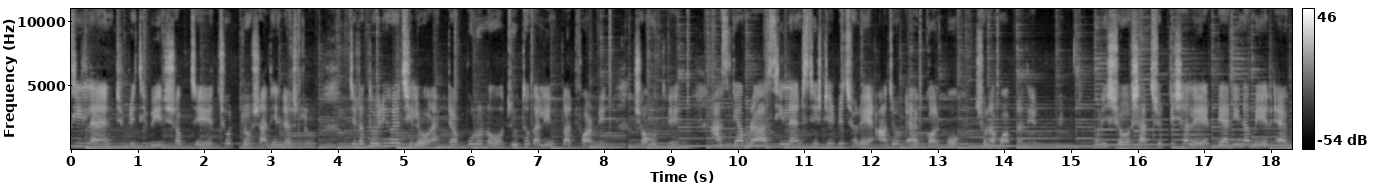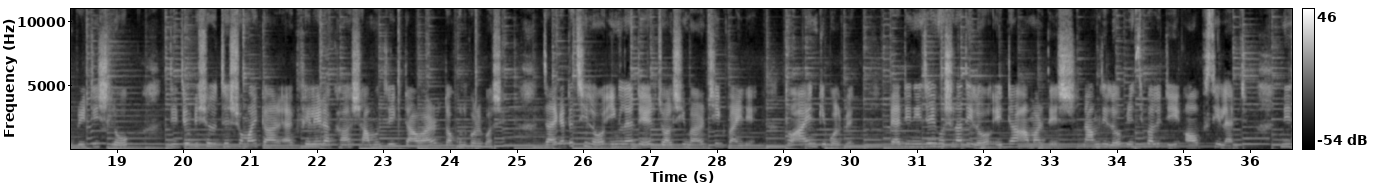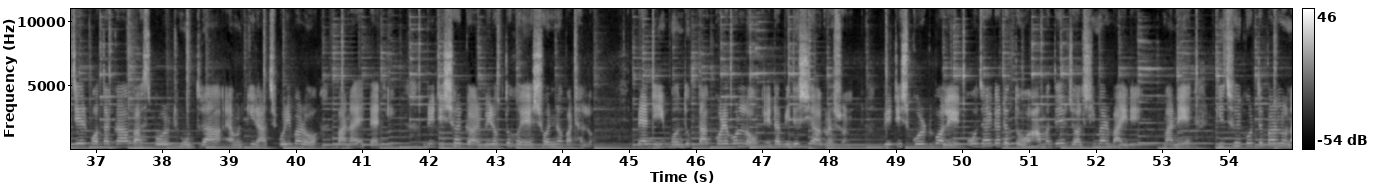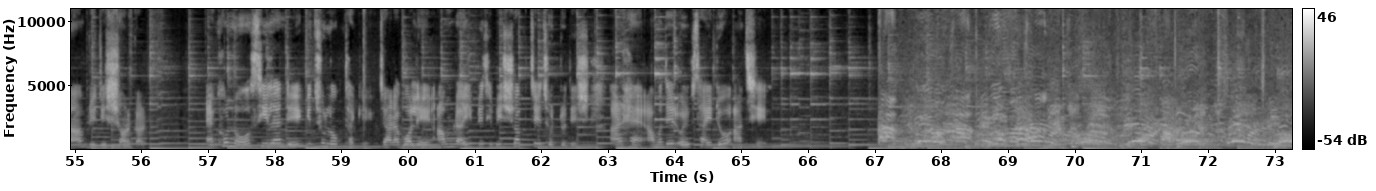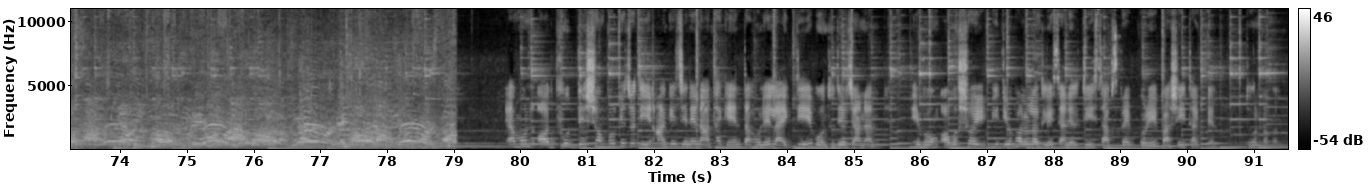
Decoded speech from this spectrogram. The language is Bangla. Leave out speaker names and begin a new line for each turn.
সিল্যান্ড পৃথিবীর সবচেয়ে ছোট্ট স্বাধীন রাষ্ট্র, যেটা তৈরি হয়েছিল একটা পুরনো যুদ্ধকালীন প্ল্যাটফর্মে, সমুদ্রে। আজকে আমরা সিল্যান্ড সৃষ্টির পেছনে আজব এক গল্প শোনাবো আপনাদের। উনিশশো সাতষট্টি সালে প্যাডি নামের এক ব্রিটিশ লোক দ্বিতীয় বিশ্বযুদ্ধের সময়কার এক ফেলে রাখা সামুদ্রিক টাওয়ার দখল করে বসে। জায়গাটা ছিল ইংল্যান্ডের জলসীমার ঠিক বাইরে। তো আইন কি বলবে? প্যাডি নিজেই ঘোষণা দিল, এটা আমার দেশ। নাম দিল প্রিন্সিপালিটি অফ সিল্যান্ড নিজের পতাকা, পাসপোর্ট, মুদ্রা, এমনকি রাজপরিবারও বানায় প্যাডি। ব্রিটিশ সরকার বিরক্ত হয়ে সৈন্য পাঠালো। প্যাডি বন্দুক তাক করে বলল, এটা বিদেশি আগ্রাসন। ব্রিটিশ কোর্ট বলে, ও জায়গাটা তো আমাদের জলসীমার বাইরে। মানে কিছুই করতে পারল না ব্রিটিশ সরকার। এখনও সিল্যান্ডে কিছু লোক থাকে, যারা বলে, আমরাই পৃথিবীর সবচেয়ে ছোট্ট দেশ। আর হ্যাঁ আমাদের ওয়েবসাইটও আছে। এমন অদ্ভুত দেশ সম্পর্কে যদি আগে জেনে না থাকেন, তাহলে লাইক দিয়ে বন্ধুদের জানান। এবং অবশ্যই ভিডিও ভালো লাগলে চ্যানেলটি সাবস্ক্রাইব করে পাশেই থাকবেন। ধন্যবাদ।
